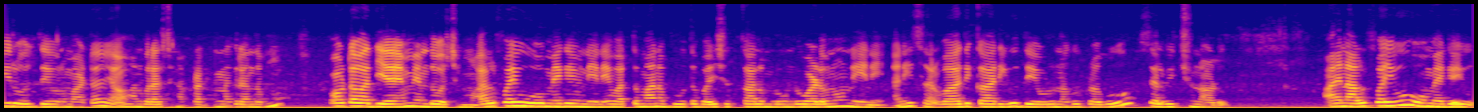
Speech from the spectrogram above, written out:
ఈరోజు దేవుని మాట యాహాను రాసిన ప్రకటన గ్రంథము ఒకటో అధ్యాయం ఎనిమిదో వచనం అల్ఫై ఓమెగయు నేనే వర్తమాన భూత భవిష్యత్ కాలంలో ఉండువాడను నేనే అని సర్వాధికారియు దేవుడు నగు ప్రభు సెలవిచ్చున్నాడు. ఆయన అల్ఫయు ఓమెగయు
